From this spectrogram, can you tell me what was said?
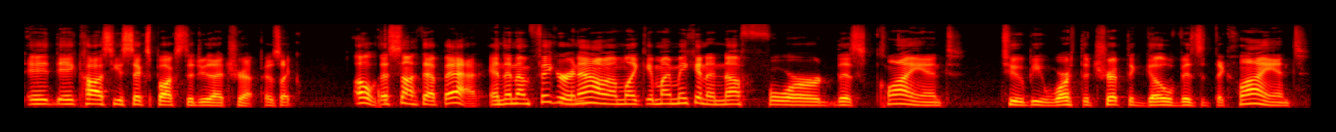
it, it costs you six bucks to do that trip. It's like, oh, that's not that bad. And then I'm figuring out, I'm like, am I making enough for this client to be worth the trip to go visit the client?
